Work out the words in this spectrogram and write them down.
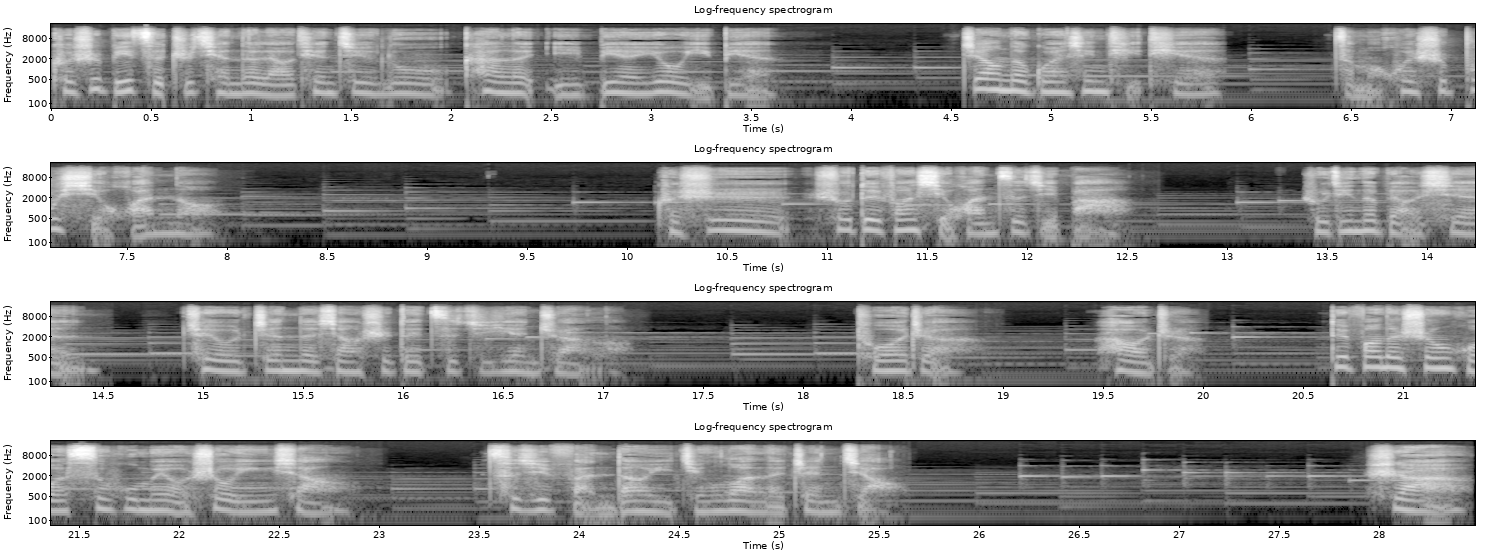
可是彼此之前的聊天记录看了一遍又一遍，这样的关心体贴，怎么会是不喜欢呢？可是说对方喜欢自己吧，如今的表现，却又真的像是对自己厌倦了，拖着，耗着，对方的生活似乎没有受影响，自己反倒已经乱了阵脚。是啊。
